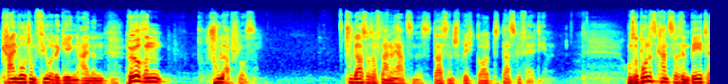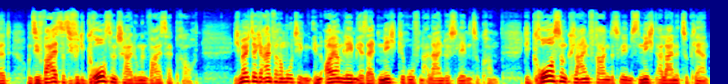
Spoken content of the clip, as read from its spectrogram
Kein Votum für oder gegen einen höheren Schulabschluss. Tu das, was auf deinem Herzen ist. Das entspricht Gott, das gefällt ihm. Unsere Bundeskanzlerin betet und sie weiß, dass sie für die großen Entscheidungen Weisheit braucht. Ich möchte euch einfach ermutigen, in eurem Leben, ihr seid nicht gerufen, allein durchs Leben zu kommen. Die großen und kleinen Fragen des Lebens nicht alleine zu klären.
